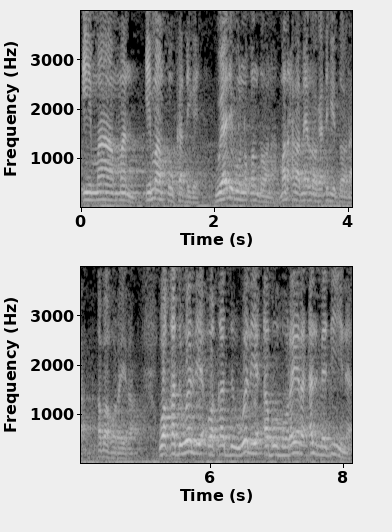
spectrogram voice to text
imaaman. Imaam uu ka dhigay. Waali buu noqon doonaa. Madax baa meel looga dhigi doonaa abaa hurayra. Waqad waliya abuu hurayra almadiina.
